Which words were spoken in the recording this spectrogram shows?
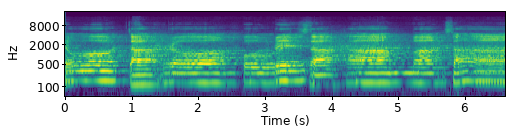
นุตตรปุริสธรรมสา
